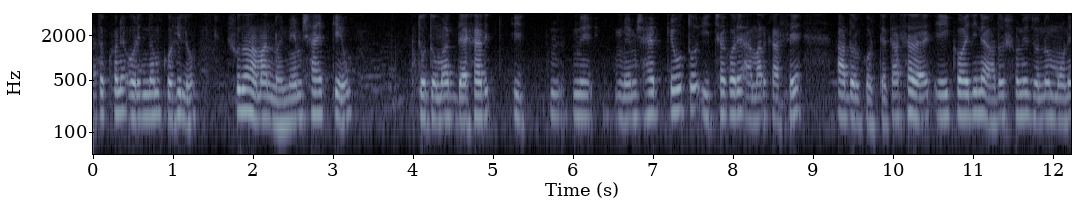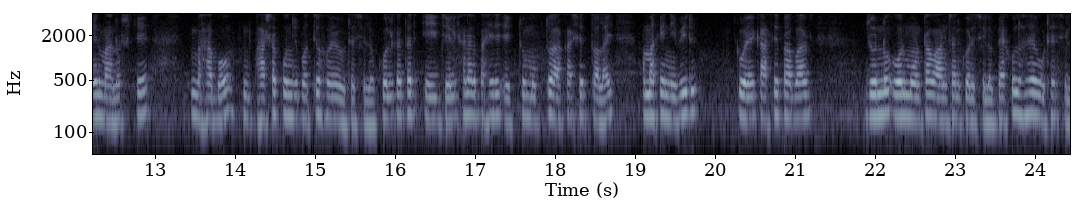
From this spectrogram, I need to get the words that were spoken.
এতক্ষণে অরিন্দম কহিল, শুধু আমার নয়, মেম সাহেবকেও তো তোমার দেখার মেম সাহেবকেও তো ইচ্ছা করে আমার কাছে আদর করতে। তাছাড়া এই কয়দিনে আদর্শনের জন্য মনের মানুষকে ভাবো, ভাষা পুঞ্জীভূত হয়ে উঠেছিল। কলকাতার এই জেলখানার বাইরে একটু মুক্ত আকাশের তলায় আমাকে নিবিড় করে কাছে পাবার জন্য ওর মনটাও আনচান করেছিল, ব্যাকুল হয়ে উঠেছিল।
